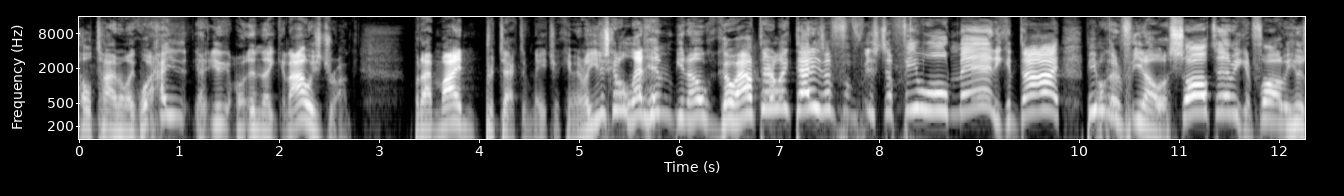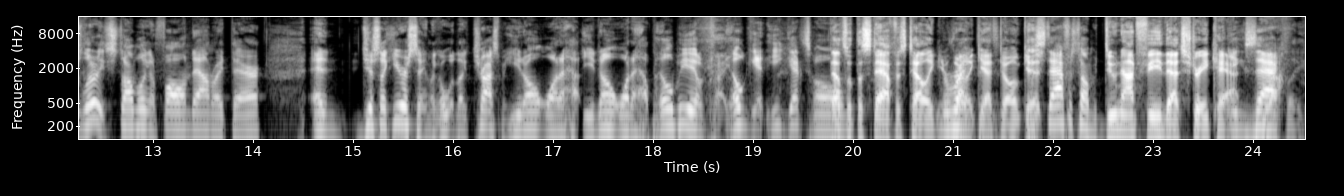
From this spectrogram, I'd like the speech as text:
whole time. I'm like, what? How you? you and like, and I was drunk, but I, my protective nature came in. Like, you just gonna let him, you know, go out there like that? He's a, he's a feeble old man. He can die. People could, you know, assault him. He could fall. He was literally stumbling and falling down right there. And just like you were saying, like, like trust me, you don't want to help. You don't want to help. He'll be okay. He'll get. He gets home. that's what the staff is telling you. They're Right. like, yeah, don't the get, staff is telling me. do not feed that stray cat. Yeah.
